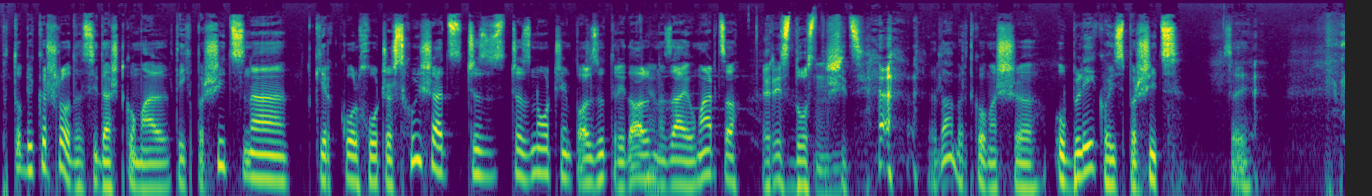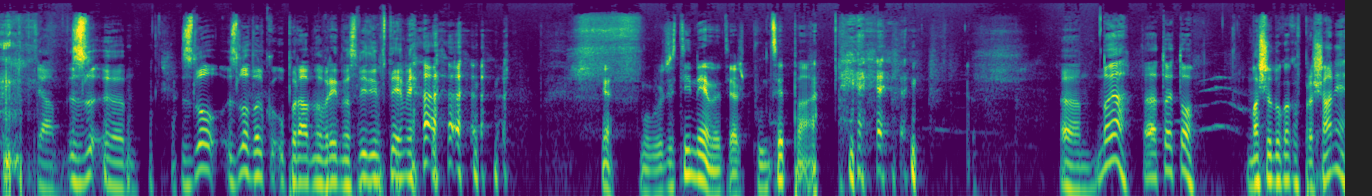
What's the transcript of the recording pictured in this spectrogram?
pa to bi kar šlo, da si daš tako malo teh pršic na kjerkoli hočeš shujšati čez, čez noč in pol zjutraj dol, ja. nazaj v marco. Res dosti pršic. Ja, dobro, tako imaš uh, obleko iz pršic. Sej. Ja, zelo, zelo, zelo veliko uporabno vrednost vidim v tem. Ja. Ja, mogoče ti ne veš, punce pa. Um, no, ja, to je to. Imaš še kdo kakšno vprašanje?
